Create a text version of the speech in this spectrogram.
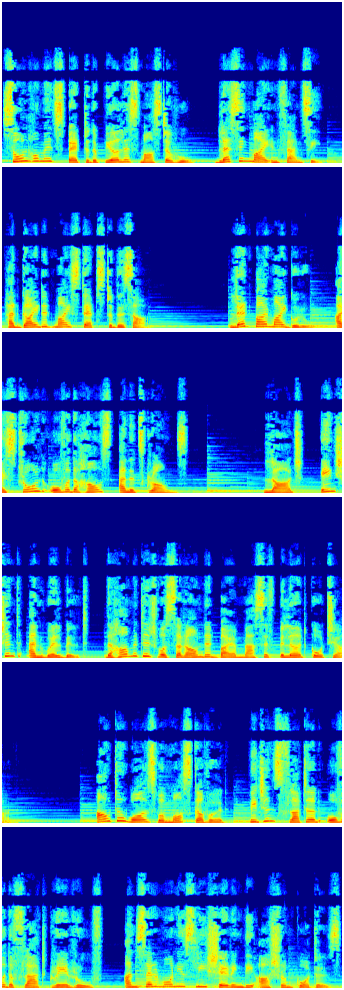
Soul homage sped to the peerless master who, blessing my infancy, had guided my steps to this hour. Led by my guru, I strolled over the house and its grounds. Large, ancient and well-built, the hermitage was surrounded by a massive pillared courtyard. Outer walls were moss-covered, pigeons fluttered over the flat grey roof, unceremoniously sharing the ashram quarters.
